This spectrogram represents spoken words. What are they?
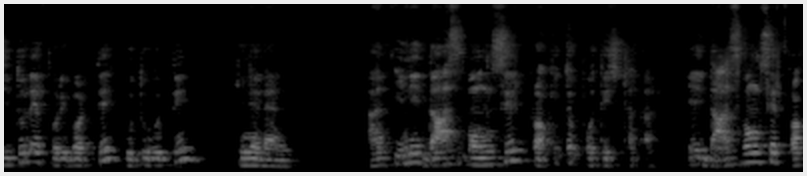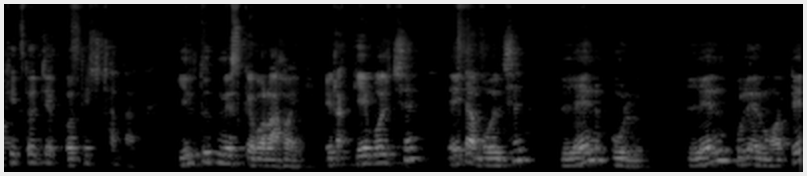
জিতলের পরিবর্তে কুতুবুদ্দিন কিনে নেন আর ইনি দাস বংশের প্রকৃত প্রতিষ্ঠাতা। এই দাস বংশের প্রকৃত যে প্রতিষ্ঠাতা ইলতুৎমিশকে বলা হয়, এটা কে বলছে? এইটা বলছেন লেন পুল লেন পুলের মতে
